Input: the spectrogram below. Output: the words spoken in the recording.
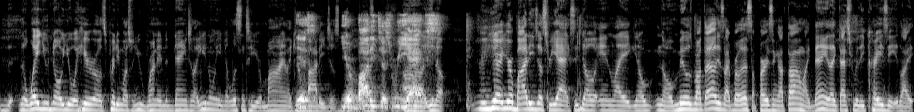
The, the way you know you're a hero is pretty much when you run into danger. Like you don't even listen to your mind. Like your Yes, body just your goes. body just Uh, reacts. you know, your your body just reacts. You know, and like you know, you know, Mills brought that. up. He's like, bro, that's the first thing I thought. I'm like, dang, like that's really crazy. Like,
